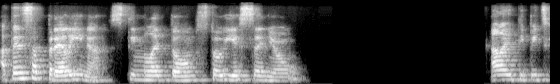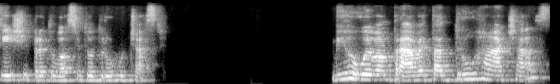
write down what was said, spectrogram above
A ten sa prelína s tým letom, s tou jeseňou ale je typickejší pre tú vlastne tú druhú časť. Vyhovuje vám práve tá druhá časť,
